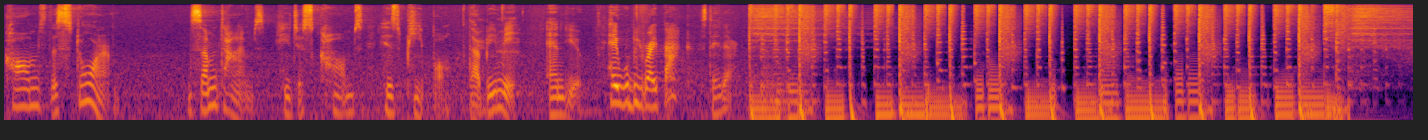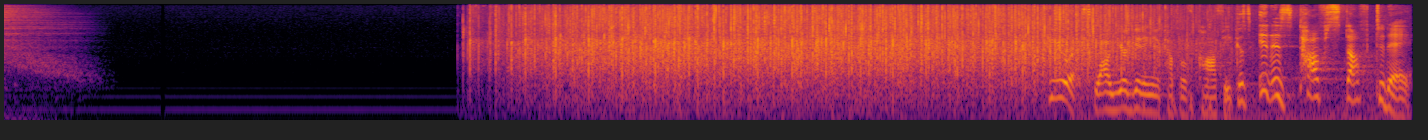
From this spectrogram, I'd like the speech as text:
calms the storm, sometimes He just calms His people. That'd be me and you. Hey, we'll be right back. Stay there. You're getting a cup of coffee because it is tough stuff today.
